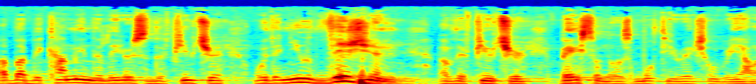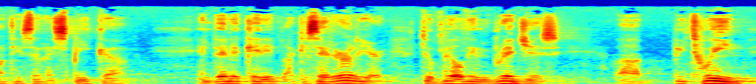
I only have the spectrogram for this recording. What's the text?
about becoming the leaders of the future with a new vision of the future based on those multiracial realities that I speak of. And dedicated, like I said earlier, to building bridges uh, between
